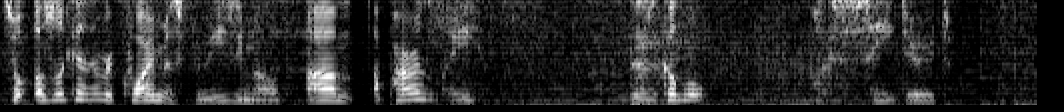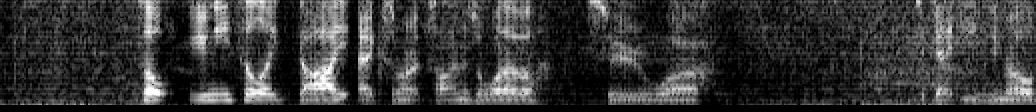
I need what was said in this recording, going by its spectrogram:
So, I was looking at the requirements for easy mode. Um, apparently, there's a couple... Fuck's sake, dude. So, you need to, like, die X amount of times or whatever to, uh... To get easy mode.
